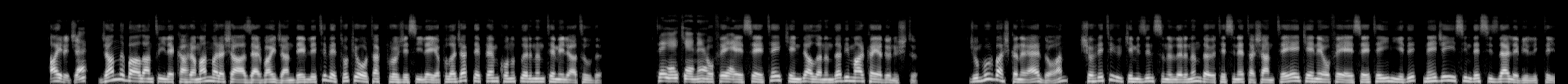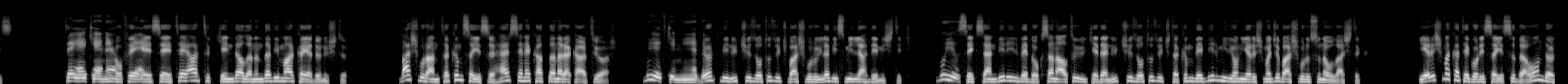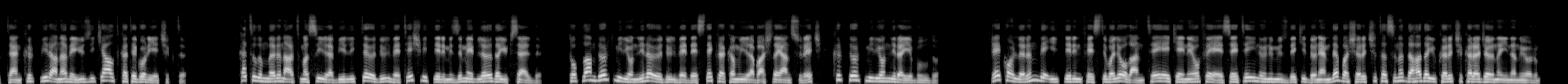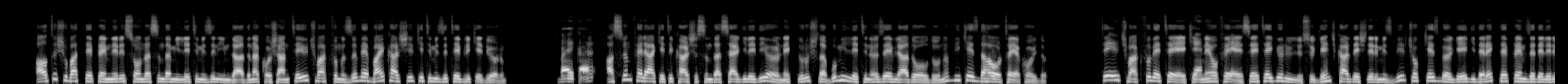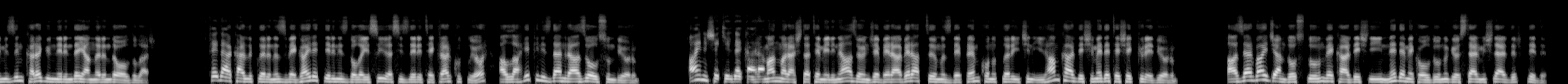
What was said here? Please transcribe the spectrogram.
Ayrıca, canlı bağlantı ile Kahramanmaraş'a Azerbaycan Devleti ve TOKİ ortak projesiyle yapılacak deprem konutlarının temeli atıldı. TEKNOFEST kendi alanında bir markaya dönüştü. Cumhurbaşkanı Erdoğan, şöhreti ülkemizin sınırlarının da ötesine taşan TEKNOFEST'in 7. NC'sinde sizlerle birlikteyiz. TEKNOFEST artık kendi alanında bir markaya dönüştü. Başvuran takım sayısı her sene katlanarak artıyor. Bu yetkinliğe 4333 başvuruyla bismillah demiştik. Bu yıl 81 il ve 96 ülkeden 333 takım ve 1 milyon yarışmacı başvurusuna ulaştık. Yarışma kategori sayısı da 14'ten 41 ana ve 102 alt kategoriye çıktı. Katılımların artmasıyla birlikte ödül ve teşviklerimizi meblağı da yükseldi. Toplam 4 milyon lira ödül ve destek rakamıyla başlayan süreç, 44 milyon lirayı buldu. Rekorların ve ilklerin festivali olan TEKNOFEST'in önümüzdeki dönemde başarı çıtasını daha da yukarı çıkaracağına inanıyorum. 6 Şubat depremleri sonrasında milletimizin imdadına koşan T3 Vakfımızı ve Baykar şirketimizi tebrik ediyorum. Baykar, Asrın felaketi karşısında sergilediği örnek duruşla bu milletin öz evladı olduğunu bir kez daha ortaya koydu. T3 Vakfı ve TEKNOFEST gönüllüsü genç kardeşlerimiz birçok kez bölgeye giderek depremzedelerimizin kara günlerinde yanlarında oldular. Fedakarlıklarınız ve gayretleriniz dolayısıyla sizleri tekrar kutluyor, Allah hepinizden razı olsun diyorum. aynı şekilde kahraman Kahramanmaraş'ta temelini az önce beraber attığımız deprem konutları için İlham kardeşime de teşekkür ediyorum. Azerbaycan dostluğun ve kardeşliğin ne demek olduğunu göstermişlerdir, dedi.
